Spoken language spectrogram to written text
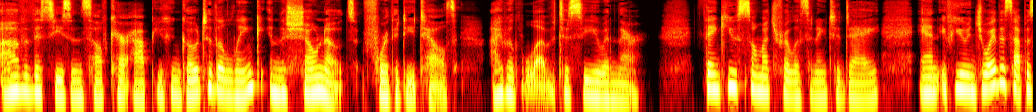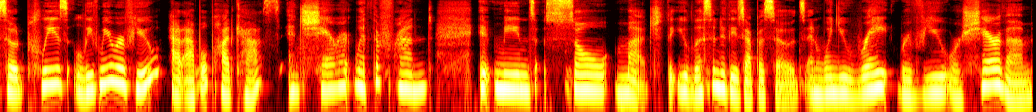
of the Season Self Care app, you can go to the link in the show notes for the details. I would love to see you in there. Thank you so much for listening today. And if you enjoyed this episode, please leave me a review at Apple Podcasts and share it with a friend. It means so much that you listen to these episodes. And when you rate, review, or share them,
